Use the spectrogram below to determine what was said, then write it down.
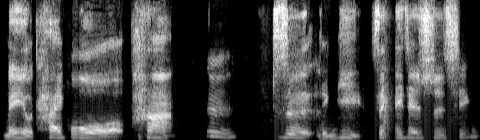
没有太过怕，嗯就是灵异这一件事情，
